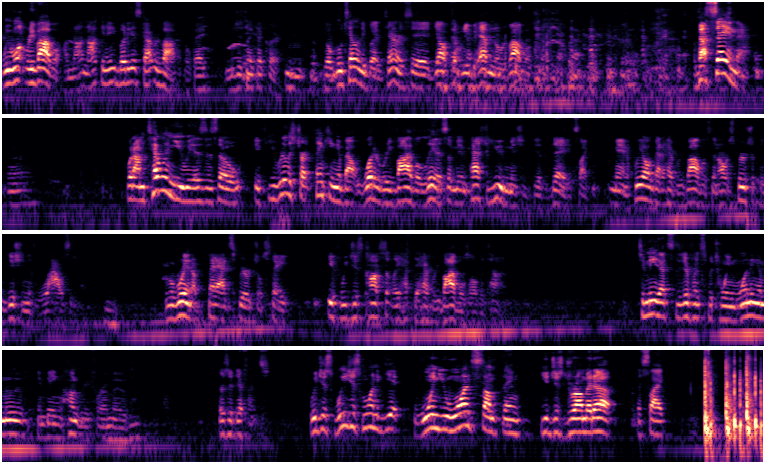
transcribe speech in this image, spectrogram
We want revival. I'm not knocking anybody that's got revivals, okay? Let me just make that clear. Don't go tell anybody. Tanner said, y'all don't even be having no revivals. I'm not saying that. What I'm telling you is, is though, if you really start thinking about what a revival is, I mean, Pastor, you mentioned it the other day. It's like, man, if we all got to have revivals, then our spiritual condition is lousy. I mean, we're in a bad spiritual state if we just constantly have to have revivals all the time. To me that's the difference between wanting a move and being hungry for a move. Hmm. There's a difference. We just we just want to get when you want something you just drum it up. It's like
